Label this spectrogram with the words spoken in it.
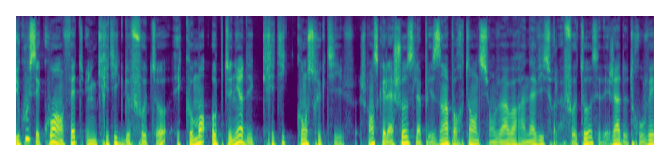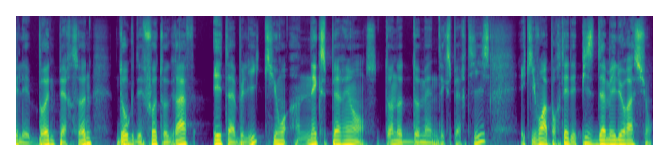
Du coup, c'est quoi en fait une critique de photo et comment obtenir des critiques constructives? Je pense que la chose la plus importante si on veut avoir un avis sur la photo, c'est déjà de trouver les bonnes personnes, donc des photographes établis qui ont une expérience dans notre domaine d'expertise et qui vont apporter des pistes d'amélioration.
